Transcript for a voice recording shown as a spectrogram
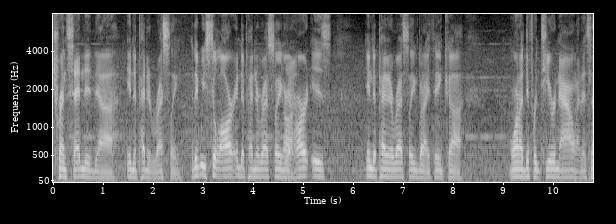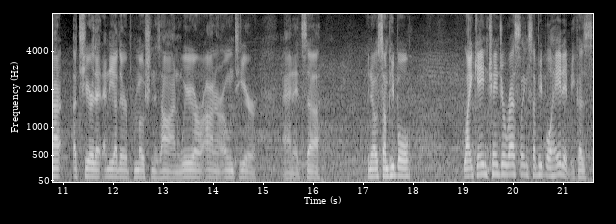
transcended uh, independent wrestling. I think we still are independent wrestling. Our Yeah. heart is independent wrestling, but I think uh, we're on a different tier now, and it's not a tier that any other promotion is on. We are on our own tier, and it's uh, you know, some people like game changer wrestling, some people hate it because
